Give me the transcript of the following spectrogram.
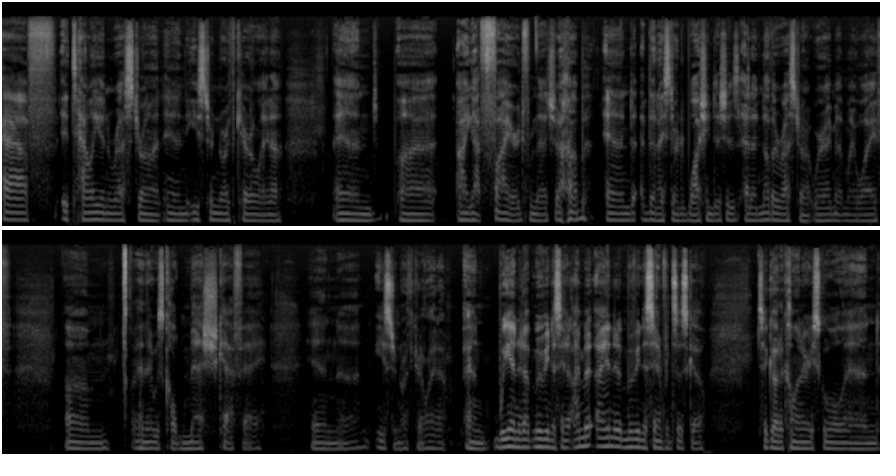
half Italian restaurant in Eastern North Carolina, and uh, I got fired from that job, and then I started washing dishes at another restaurant where I met my wife, um, and it was called Mesh Cafe in uh, Eastern North Carolina, and we ended up moving to San. I, I ended up moving to San Francisco to go to culinary school and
